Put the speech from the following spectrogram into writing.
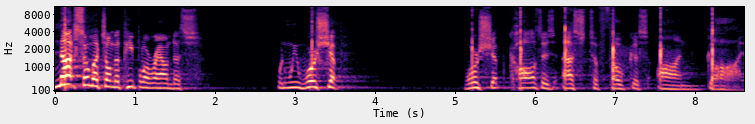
not so much on the people around us. When we worship, worship causes us to focus on God.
